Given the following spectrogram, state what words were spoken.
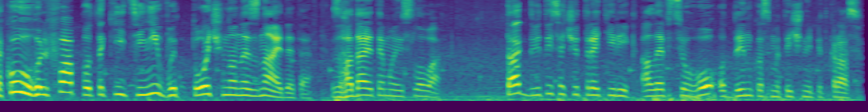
Такого гольфа по такій ціні ви точно не знайдете. Згадайте мої слова. Так, 2003 рік, але всього один косметичний підкрас.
